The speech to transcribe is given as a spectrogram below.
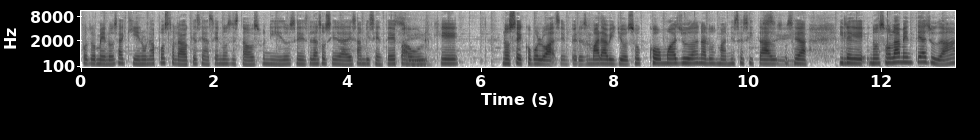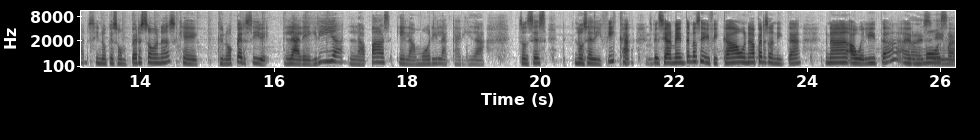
por lo menos aquí en un apostolado que se hace en los Estados Unidos, es la Sociedad de San Vicente de Paul, que no sé cómo lo hacen, pero es maravilloso cómo ayudan a los más necesitados, o sea, y le, no solamente ayudar, sino que son personas que, que uno percibe la alegría, la paz, el amor y la caridad. Entonces nos edifica, especialmente nos edifica una personita, una abuelita hermosa,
